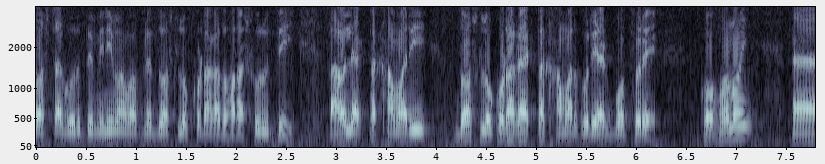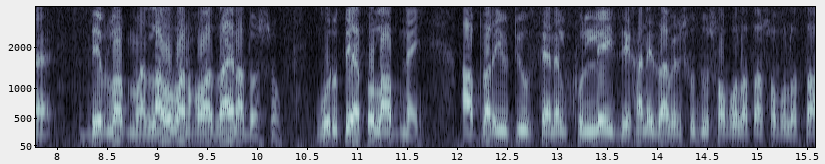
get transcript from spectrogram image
দশটা গরুতে মিনিমাম আপনি দশ লক্ষ টাকা ধরা শুরুতেই। তাহলে একটা খামারি দশ লক্ষ টাকা একটা খামার করে এক বছরে কখনোই ডেভেলপ লাভবান হওয়া যায় না দর্শক। গরুতে এত লাভ নেই। আপনার ইউটিউব চ্যানেল খুললেই যেখানে যাবেন শুধু সফলতা সফলতা,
